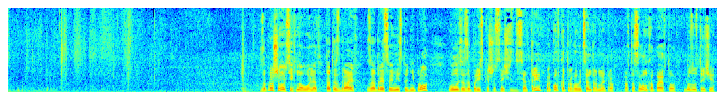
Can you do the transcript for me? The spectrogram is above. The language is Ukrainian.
Запрошуємо всіх на огляд та тест-драйв за адресою місто Дніпро, вулиця Запорізьке шосе 63, парковка торговий центр метро. Автосалон хапає авто. До зустрічі!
